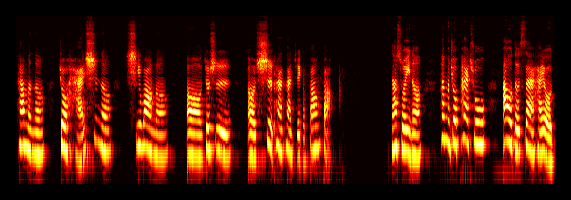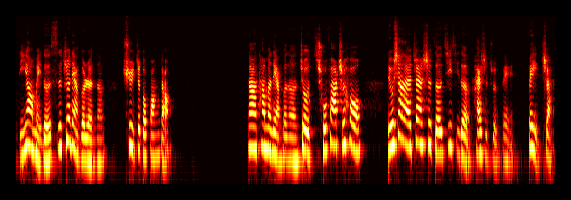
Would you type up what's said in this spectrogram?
他们呢就还是呢希望呢。呃，就是呃试看看这个方法，那所以呢，他们就派出奥德赛还有迪奥美德斯这两个人呢去这个荒岛。那他们两个呢就出发之后，留下来战士则积极的开始准备备战。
